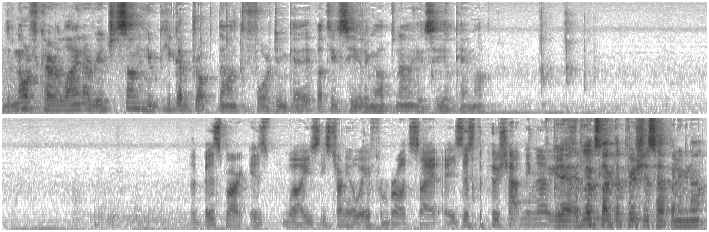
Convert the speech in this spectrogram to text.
The North Carolina Ridgeson, he, he got dropped down to 14k, but he's healing up now. His heal came up. The Bismarck is, well, he's, he's turning away from broadside. Is this the push happening now? Yeah, it looks like the push is happening now.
